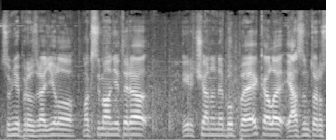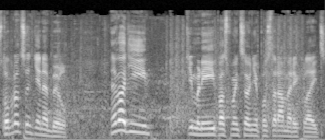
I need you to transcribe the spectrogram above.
co mě prozradilo. Maximálně teda Irčan nebo Pek, ale já jsem to do 100% nebyl. Nevadí, tím líp, aspoň se o ně postaráme rychlejc.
